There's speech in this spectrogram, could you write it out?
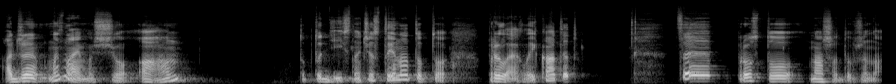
Адже ми знаємо, що А, тобто дійсна частина, тобто прилеглий катет, це просто наша довжина,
